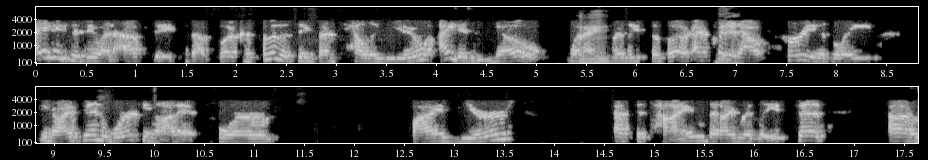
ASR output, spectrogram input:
I need to do an update to that book because some of the things I'm telling you, I didn't know when I Mm. released the book. I put it out hurriedly. You know, I've been working on it for five years at the time that I released it. Um,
